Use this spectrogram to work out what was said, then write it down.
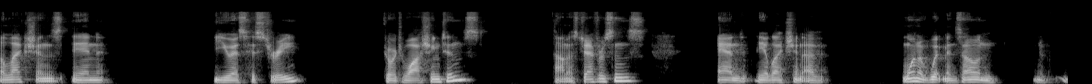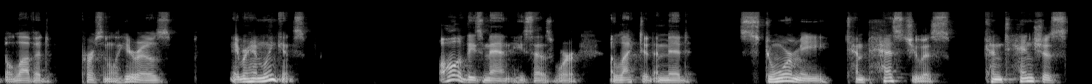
elections in US history George Washington's, Thomas Jefferson's, and the election of one of Whitman's own beloved personal heroes, Abraham Lincoln's. All of these men, he says, were elected amid stormy, tempestuous, contentious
